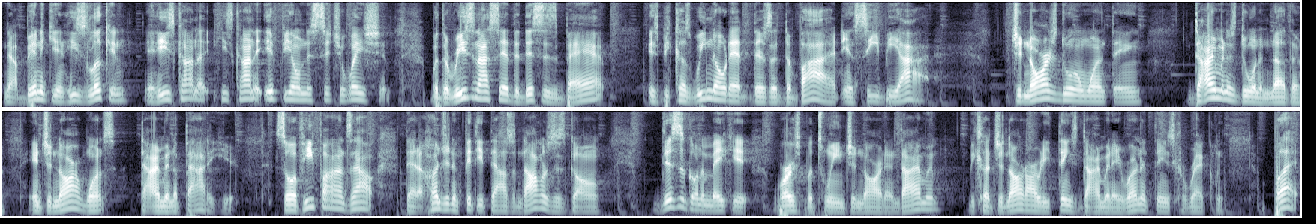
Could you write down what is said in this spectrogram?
Now Bennigan, he's looking and he's kind of he's kind of iffy on this situation. But the reason I said that this is bad is because we know that there's a divide in CBI. Jenard's doing one thing, Diamond is doing another, and Jenard wants Diamond up out of here. So if he finds out that $150,000 is gone, this is going to make it worse between Jenard and Diamond because Jenard already thinks Diamond ain't running things correctly. But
